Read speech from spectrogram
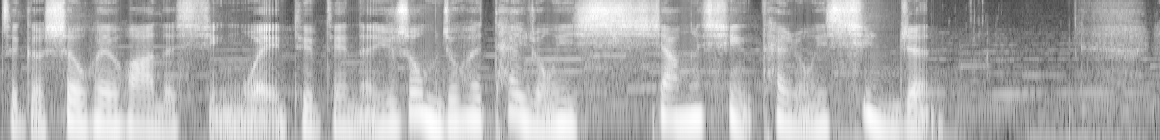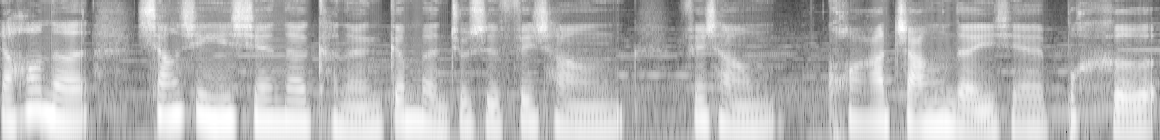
这个社会化的行为，对不对呢？有时候我们就会太容易相信，太容易信任，然后呢，相信一些呢，可能根本就是非常非常。夸张的一些不合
